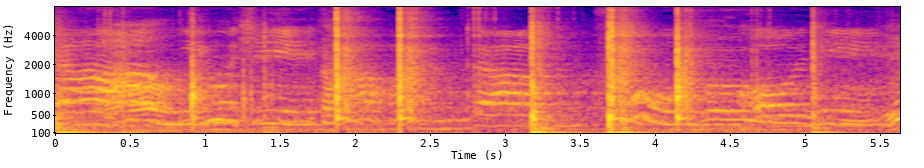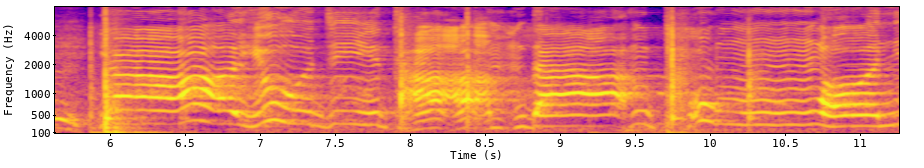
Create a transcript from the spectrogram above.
양유지 담당 풍원이 야유지 담담 풍헌이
